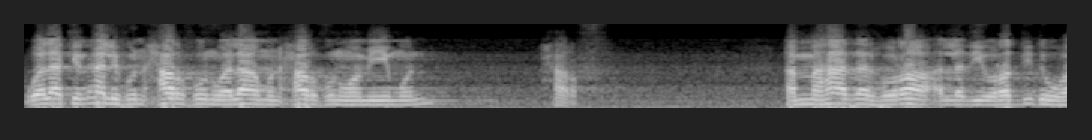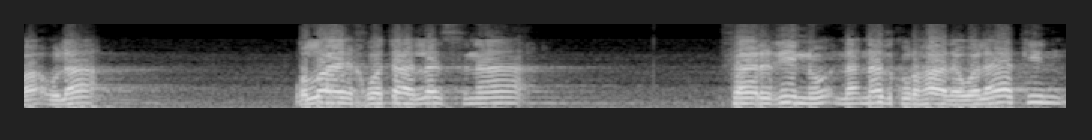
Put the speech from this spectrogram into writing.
ولكن ألف حرف ولام حرف وميم حرف. أما هذا الهراء الذي يردده هؤلاء والله يا إخوتاه لسنا فارغين نذكر هذا ولكن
